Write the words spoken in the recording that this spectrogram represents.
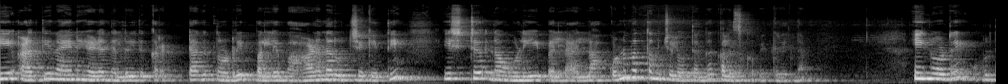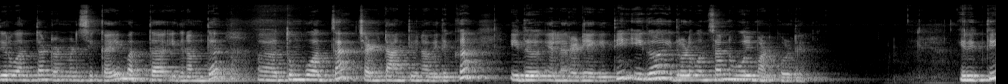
ಈ ಅಳತಿ ನಾ ಏನು ಹೇಳೋದಲ್ರಿ ಇದು ಕರೆಕ್ಟಾಗುತ್ತೆ ನೋಡ್ರಿ. ಪಲ್ಯ ಭಾಳನ ರುಚಿಯಾಗೈತಿ ಇಷ್ಟು ನಾವು ಹುಳಿ, ಬೆಲ್ಲ ಎಲ್ಲ ಹಾಕ್ಕೊಂಡು ಮತ್ತೊಮ್ಮೆ ಚಲೋ ತಂಗ ಕಲಿಸ್ಕೋಬೇಕ್ರಿ ಇದನ್ನ ಈಗ ನೋಡಿರಿ ಹುರಿದಿರುವಂಥ ಮೆಣಸಿನ್ಕಾಯಿ ಮತ್ತು ಇದು ನಮ್ದು ತುಂಬುವಂಥ ಚಲ್ಟ ಅಂತೀವಿ ನಾವು ಇದಕ್ಕೆ. ಇದು ಎಲ್ಲ ರೆಡಿ ಆಗೈತಿ. ಈಗ ಇದ್ರೊಳಗೆ ಒಂದು ಸಣ್ಣ ಹೋಲ್ ಮಾಡ್ಕೊಳ್ರಿ. ಈ ರೀತಿ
